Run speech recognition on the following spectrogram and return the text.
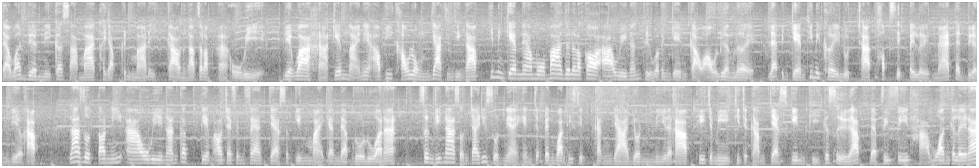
แต่ว่าเดือนนี้ก็สามารถขยับขึ้นมาได้อีกก้าวนะครับสำหรับ ROV เรียกว่าหาเกมไหนเนี่ยเอาพี่เขาลงยากจริงๆครับที่เป็นเกมแนวโมบ้าด้วยแล้วก็ ROV นั้นถือว่าเป็นเกมเก่าเอาเรื่องเลย และเป็นเกมที่ไม่เคยหลุดชาร์ตท็อป 10 ไปเลยแม้แต่เดือนเดียวครับ ล่าสุดตอนนี้ ROV นั้นก็เตรียมเอาใจแฟนๆแจกสกินใหม่กันแบบรัวๆนะ ซึ่งที่น่าสนใจที่สุดเนี่ยเห็นจะเป็นวันที่ 10 กันยายนนี้แหละครับ ที่จะมีกิจกรรมแจกสกินผีกระสือครับ แบบฟรีๆถาวรกันเลยนะ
